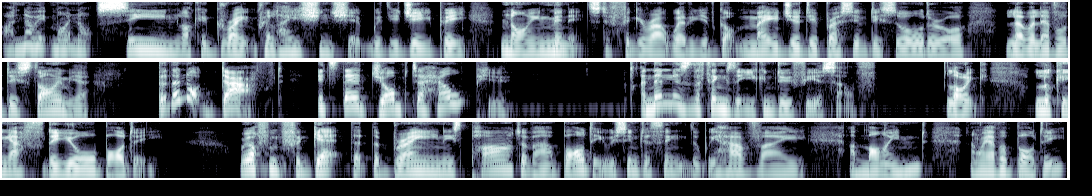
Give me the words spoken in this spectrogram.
I know it might not seem like a great relationship with your GP, nine minutes to figure out whether you've got major depressive disorder or lower level dysthymia, but they're not daft. It's their job to help you. And then there's the things that you can do for yourself, like looking after your body. We often forget that the brain is part of our body. We seem to think that we have a, a mind and we have a body,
